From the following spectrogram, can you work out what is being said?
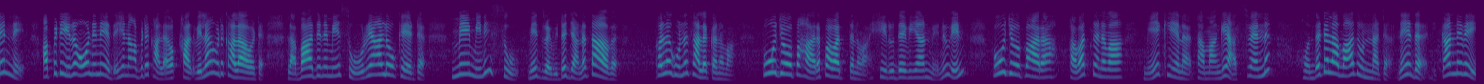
වෙන්නේ? අපිට ඉර ඕනේ නේද? එහෙනම් අපිට කලාව වෙලාවට කලාවට ලබා දෙන මේ සූර්යාලෝකයට මේ මිනිස්සු මේ ද්‍රවිඩ ජනතාව කළගුණ සලකනවා. පූජෝපහාර පවත්වනවා. හිරු දෙවියන් වෙනුවෙන් පූජෝපහාර පවත්වනවා. මේ කියන තමන්ගේ අස්වැන්න හොඳට ලබා දුන්නට නේද? නිකන් නෙවෙයි.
